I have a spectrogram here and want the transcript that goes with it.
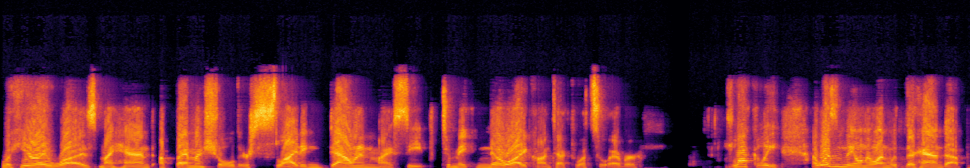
Well, here I was, my hand up by my shoulder, sliding down in my seat to make no eye contact whatsoever. Luckily, I wasn't the only one with their hand up.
